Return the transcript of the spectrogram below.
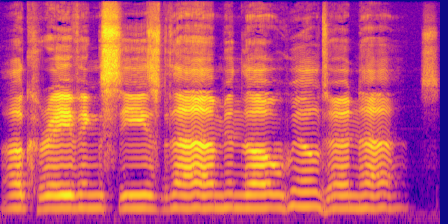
A craving seized them in the wilderness,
